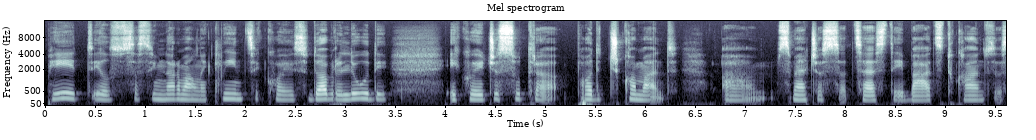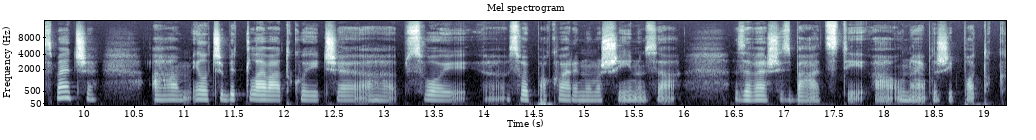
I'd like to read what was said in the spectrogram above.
pet ili su sasvim normalne klinci koji su dobri ljudi i koji će sutra podići komad um, smeća sa ceste i baciti u kantu za smeće um, ili će biti levat koji će uh, svoj, uh, svoj pokvarenu mašinu za, za veš izbaciti uh, u najbliži potok.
